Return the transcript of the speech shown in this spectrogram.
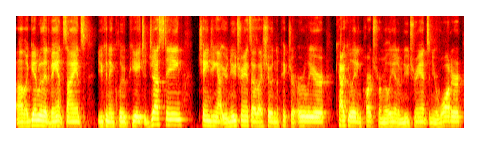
Um, again, with advanced science, you can include pH adjusting, changing out your nutrients, as I showed in the picture earlier, calculating parts per million of nutrients in your water,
